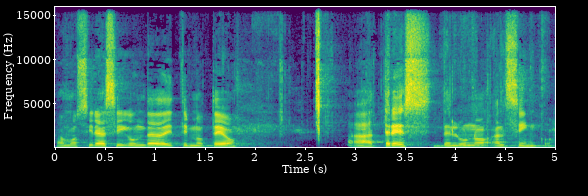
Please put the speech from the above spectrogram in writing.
Vamos a ir a segunda de Timoteo a 3 del 1 al 5.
